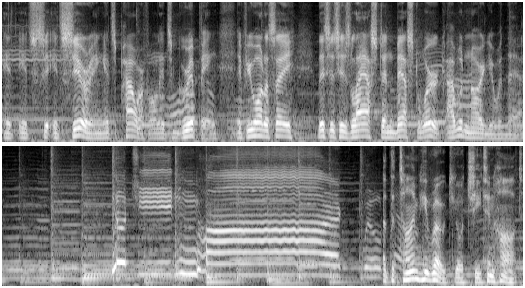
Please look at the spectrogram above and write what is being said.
it, it's it's searing, it's powerful, it's gripping. If you want to say this is his last and best work, I wouldn't argue with that. At the time he wrote Your Cheating Heart,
